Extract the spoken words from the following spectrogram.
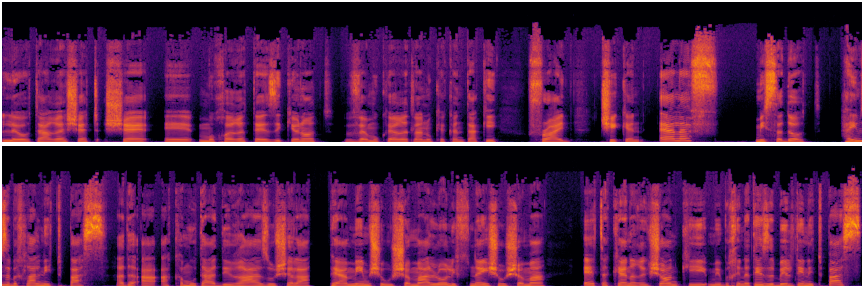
לאותה רשת שמוכרת אה, זיכיונות ומוכרת לנו כ Kentucky Fried Chicken. אלף מסעדות. האם זה בכלל נתפס, הכמות האדירה הזו של הפעמים שהוא שמע לא לפני שהוא שמע את הכן הראשון? כי מבחינתי זה בלתי נתפס.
